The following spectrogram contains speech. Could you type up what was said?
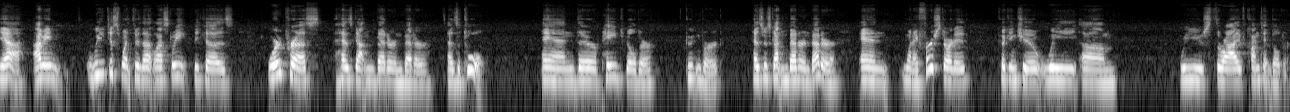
Yeah, I mean, we just went through that last week because WordPress has gotten better and better as a tool, and their page builder, Gutenberg, has just gotten better and better. And when I first started Cooking Chew, we um, we used Thrive Content Builder,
